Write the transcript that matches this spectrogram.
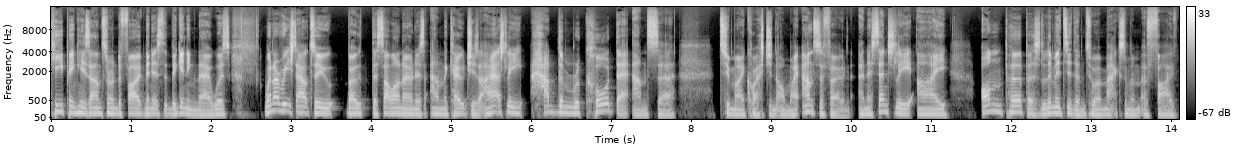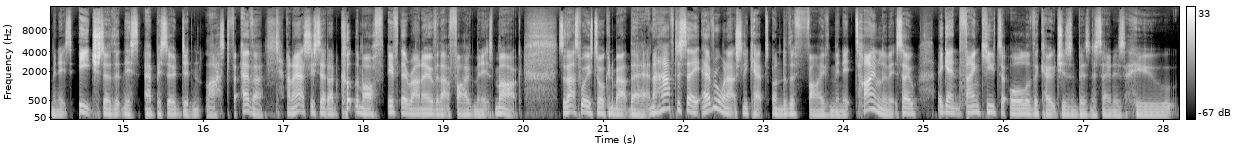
keeping his answer under five minutes at the beginning there was when I reached out to both the salon owners and the coaches, I actually had them record their answer to my question on my answer phone. And essentially, I on purpose limited them to a maximum of five minutes each so that this episode didn't last forever. And I actually said I'd cut them off if they ran over that five minutes mark. So that's what he's talking about there. And I have to say, everyone actually kept under the five minute time limit. So again, thank you to all of the coaches and business owners who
